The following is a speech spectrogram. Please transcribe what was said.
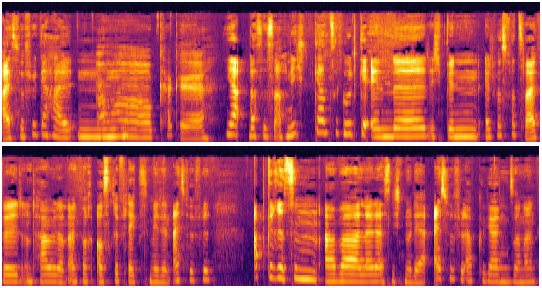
Eiswürfel gehalten. Oh, kacke. Ja, das ist auch nicht ganz so gut geendet. Ich bin etwas verzweifelt und habe dann einfach aus Reflex mir den Eiswürfel abgerissen. Aber leider ist nicht nur der Eiswürfel abgegangen, sondern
